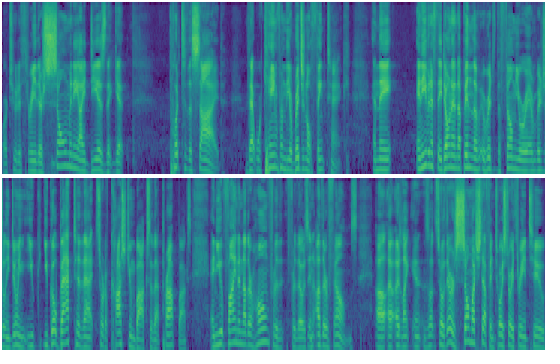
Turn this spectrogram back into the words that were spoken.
or two to three. There's so many ideas that get put to the side that were came from the original think tank, and they and even if they don't end up in the orig- the film you were originally doing, you you go back to that sort of costume box or that prop box, and you find another home for th- for those in other films. Uh, uh, uh, like so, so there is so much stuff in Toy Story three and two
